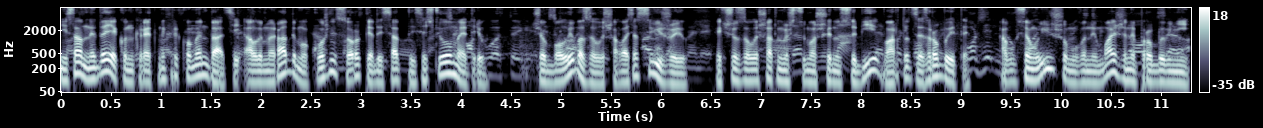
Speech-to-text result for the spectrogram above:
Nissan не дає конкретних рекомендацій, але ми радимо кожні 40-50 тисяч кілометрів, щоб олива залишалася свіжою. Якщо залишатимеш цю машину собі, варто це зробити. А в усьому іншому вони майже не пробивні.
